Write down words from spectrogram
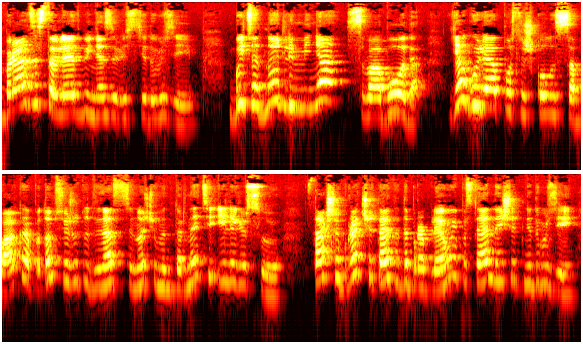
Брат заставляет меня завести друзей. Быть одной для меня – свобода. Я гуляю после школы с собакой, а потом сижу до 12 ночи в интернете или рисую. Старший брат считает это проблемой и постоянно ищет мне друзей.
